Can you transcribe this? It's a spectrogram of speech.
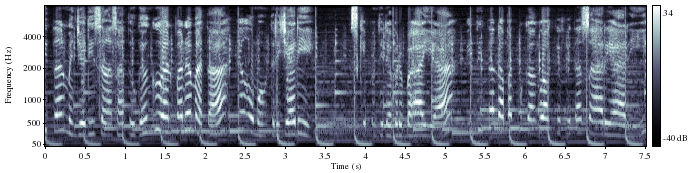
Bintitan menjadi salah satu gangguan pada mata yang umum terjadi. Meskipun tidak berbahaya, bintitan dapat mengganggu aktivitas sehari-hari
